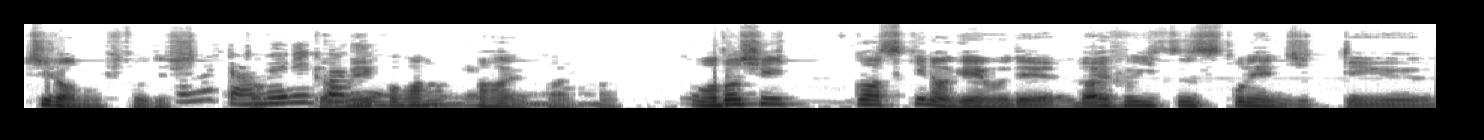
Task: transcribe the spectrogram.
ちらの人でしたっけ？アメリカ人、アメリカかな？はいはいはい。私が好きなゲームで、Life is Strange っていう、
